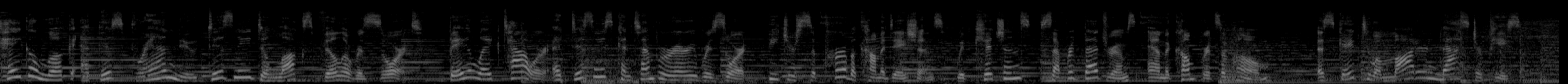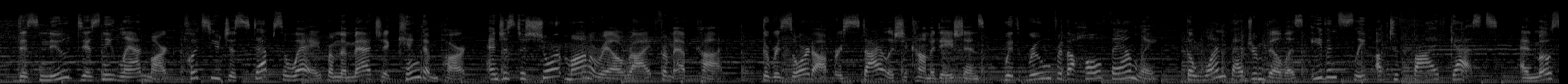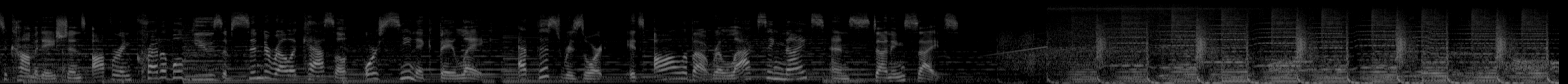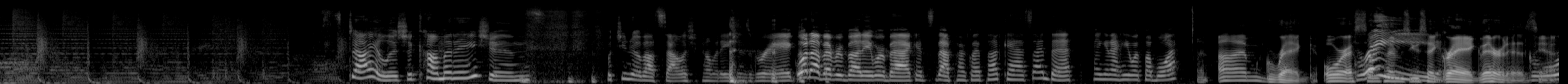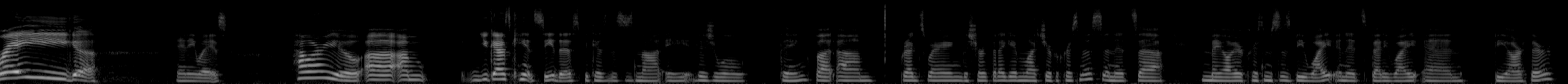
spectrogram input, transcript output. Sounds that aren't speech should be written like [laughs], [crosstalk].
Take a look at this brand new Disney Deluxe Villa Resort. Bay Lake Tower at Disney's Contemporary Resort features superb accommodations with kitchens, separate bedrooms, and the comforts of home. Escape to a modern masterpiece. This new Disney landmark puts you just steps away from the Magic Kingdom Park and just a short monorail ride from Epcot. The resort offers stylish accommodations with room for the whole family. The one bedroom villas even sleep up to five guests. And most accommodations offer incredible views of Cinderella Castle or scenic Bay Lake. At this resort, it's all about relaxing nights and stunning sights. Stylish accommodations. What you know about stylish accommodations, Greg? what up, everybody? We're back. It's that Park Life Podcast. I'm Beth, hanging out here with my boy, And I'm Greg, or as sometimes you say Greg. Greg. There it is. yeah. Greg. Anyways, how are you? Uh, um, you guys can't see this because this is not a visual thing, but um, Greg's wearing the shirt that I gave him last year for Christmas, and it's uh, "May all your Christmases be white," and it's Betty White and Bea Arthur.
